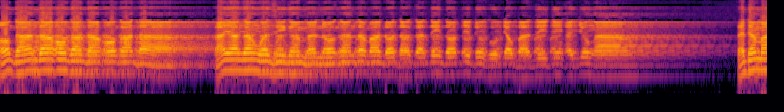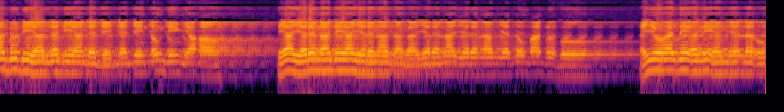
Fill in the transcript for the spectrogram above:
ဩကာသဩကာသဩကာသကာယကံဝစီကံမနောကံသဗ္ဗဒောတကသိမ့်သောပြစ်တို့ကိုပြောက်ပါစေခြင်းအကျိုးငါပထမဒုတိယတတိယတစ်ကြိမ်နှစ်ကြိမ်သုံးကြိမ်မြောက်အောင်ဘုရားယရဏတရားယရဏသံဃာယရဏယရဏမြတ်သုံးပါးတို့ကိုအယုအသိအလိအမျက်လက်အုံ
